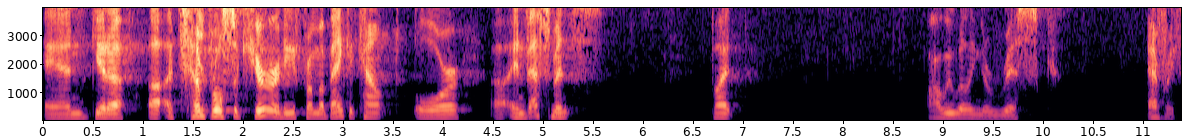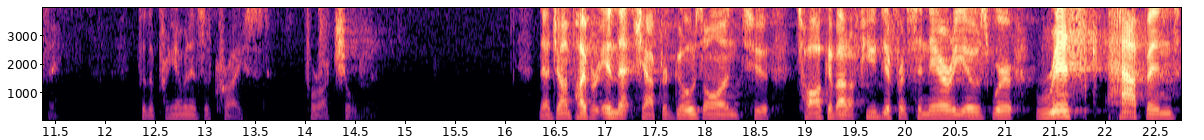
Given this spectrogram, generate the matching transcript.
and get a, a, temporal security from a bank account or uh, investments. But are we willing to risk everything for the preeminence of Christ for our children? Now, John Piper in that chapter goes on to talk about a few different scenarios where risk happened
